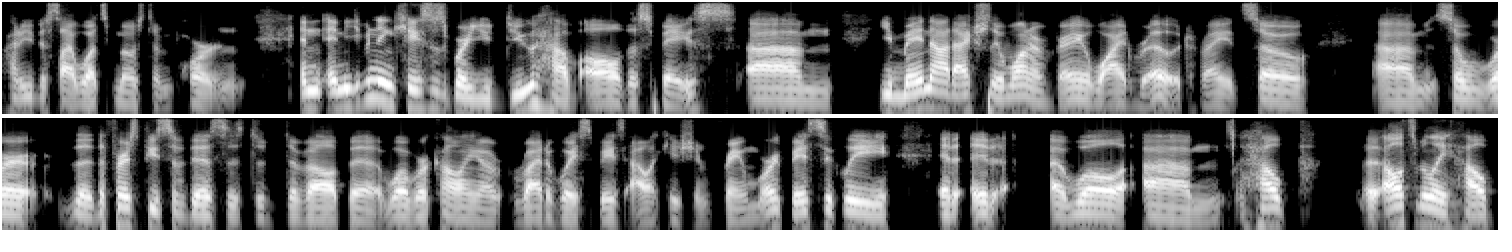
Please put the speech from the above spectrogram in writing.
how do you decide what's most important? And, and even in cases where you do have all the space, um, you may not actually want a very wide road, right? So, um, so where the, the first piece of this is to develop a, what we're calling a right-of-way space allocation framework. Basically, it, it, it will um, help ultimately help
